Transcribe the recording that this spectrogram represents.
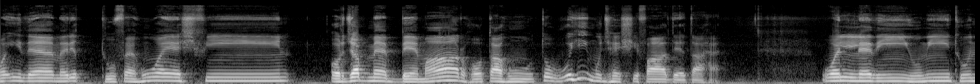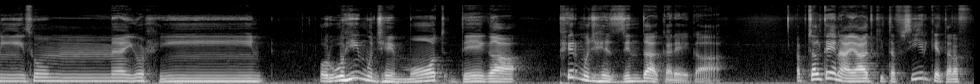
وَإِذَا مَرِضْتُ فَهُوَ يَشْفِينَ اور جب میں بیمار ہوتا ہوں تو وہی مجھے شفا دیتا ہے۔ والذی یمیتنی ثم یحین اور وہی مجھے موت دے گا، پھر مجھے زندہ کرے گا۔ اب چلتے ہیں آیات کی تفسیر کے طرف۔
